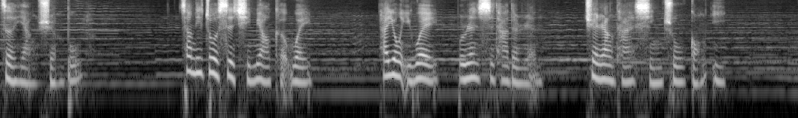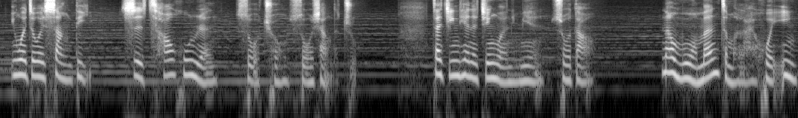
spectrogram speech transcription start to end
这样宣布：上帝做事奇妙可畏，他用一位不认识他的人，却让他行出公义，因为这位上帝是超乎人。所求所想的主，在今天的经文里面说到，那我们怎么来回应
